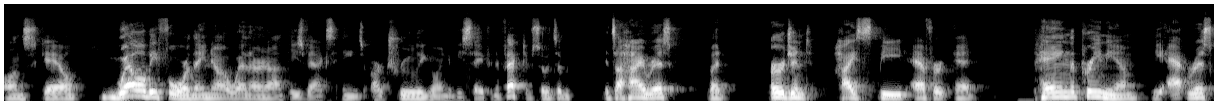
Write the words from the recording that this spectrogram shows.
on scale, well before they know whether or not these vaccines are truly going to be safe and effective. So it's a it's a high risk but urgent, high speed effort at paying the premium, the at risk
